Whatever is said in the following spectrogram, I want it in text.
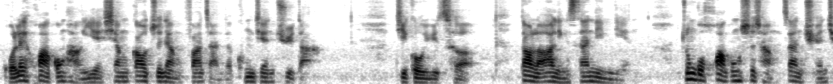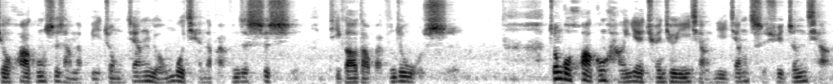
国内化工行业向高质量发展的空间巨大。机构预测。到了二零三零年，中国化工市场占全球化工市场的比重将由目前的百分之四十提高到百分之五十。中国化工行业全球影响力将持续增强，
